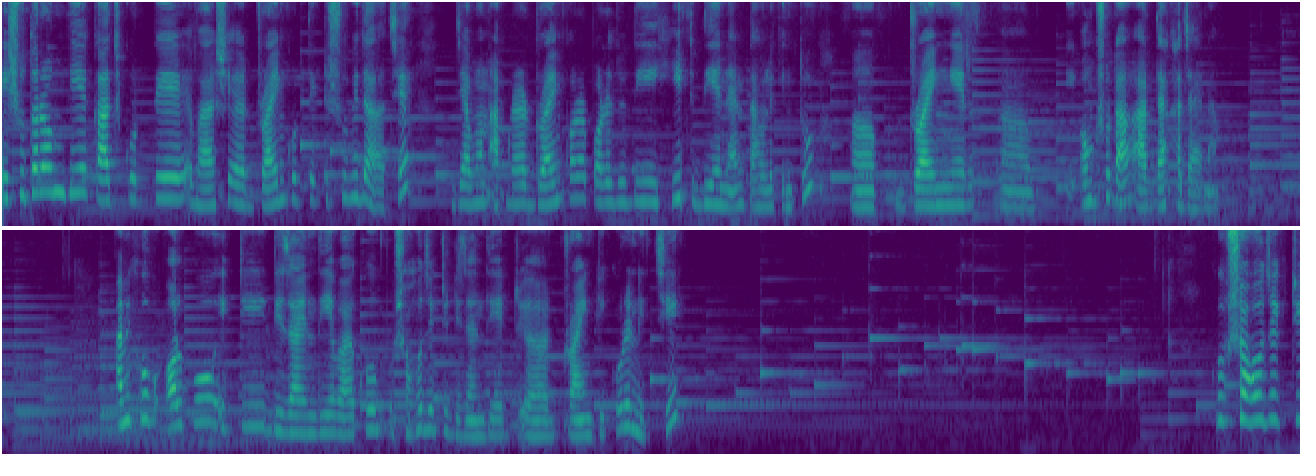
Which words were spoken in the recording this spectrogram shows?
এই সুতা রং দিয়ে কাজ করতে বা ড্রয়িং করতে একটু সুবিধা আছে। যেমন আপনারা ড্রয়িং করার পরে যদি হিট দিয়ে নেন, তাহলে কিন্তু ড্রয়িংয়ের অংশটা আর দেখা যায় না। আমি খুব অল্প একটি ডিজাইন দিয়ে বা খুব সহজ একটি ডিজাইন দিয়ে ড্রয়িংটি করে নিচ্ছি। খুব সহজ একটি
